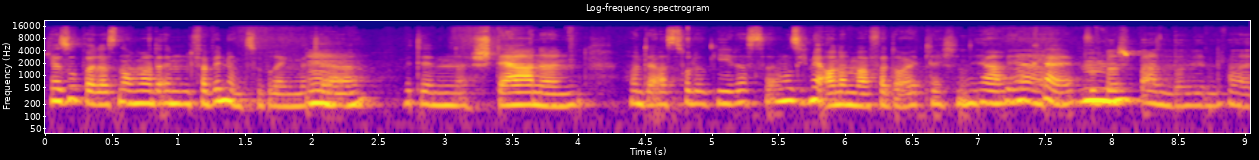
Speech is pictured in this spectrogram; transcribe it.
ja, super, das nochmal in Verbindung zu bringen mit, mhm. der, mit den Sternen und der Astrologie. Das muss ich mir auch nochmal verdeutlichen. Ja, ja okay. Super mhm. spannend auf jeden Fall.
